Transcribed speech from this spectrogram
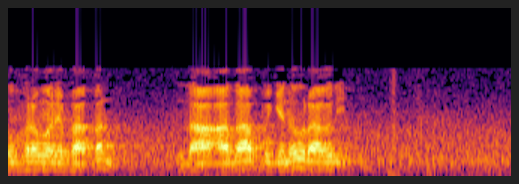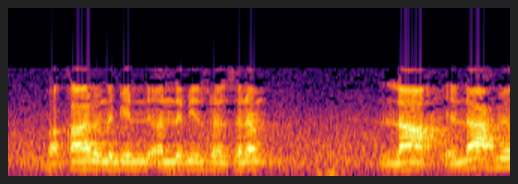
کفرم و نفاقن لا آداب پہ نو راغلی فقال النبی النبی صلی اللہ علیہ وسلم، لا اللہ میں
